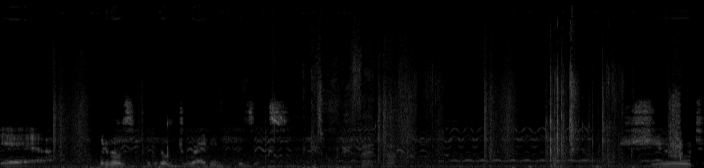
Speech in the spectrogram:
Yeah. Look at those. Look at those dragon physics. Shoot.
